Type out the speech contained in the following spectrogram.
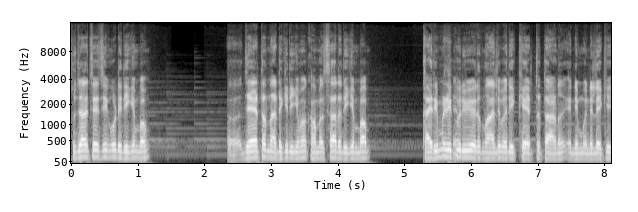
സുജാ ചേച്ചിയും കൂടി ഇരിക്കുമ്പം ഏഹ്, ജയേട്ടൻ നടുക്കിരിക്കുമ്പോൾ കമൽ സാർ ഇരിക്കുമ്പം കരിമിഴി കുരുവി ഒരു നാല് വരി കേട്ടിട്ടാണ് ഇനി മുന്നിലേക്ക്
